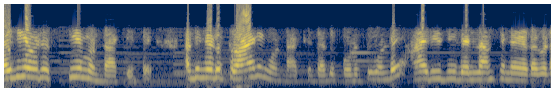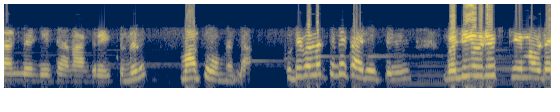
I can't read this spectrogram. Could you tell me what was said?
വലിയ ഒരു സ്കീം ഉണ്ടാക്കിയിട്ട് അതിനൊരു പ്ലാനിങ് ഉണ്ടാക്കിയിട്ട് അത് കൊടുത്തുകൊണ്ട് ആ രീതിയിലെല്ലാം തന്നെ ഇടപെടാൻ വേണ്ടിയിട്ടാണ് ആഗ്രഹിക്കുന്നത്. മാത്രവുമല്ല കുടിവെള്ളത്തിന്റെ കാര്യത്തിൽ വലിയൊരു സ്കീം അവിടെ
